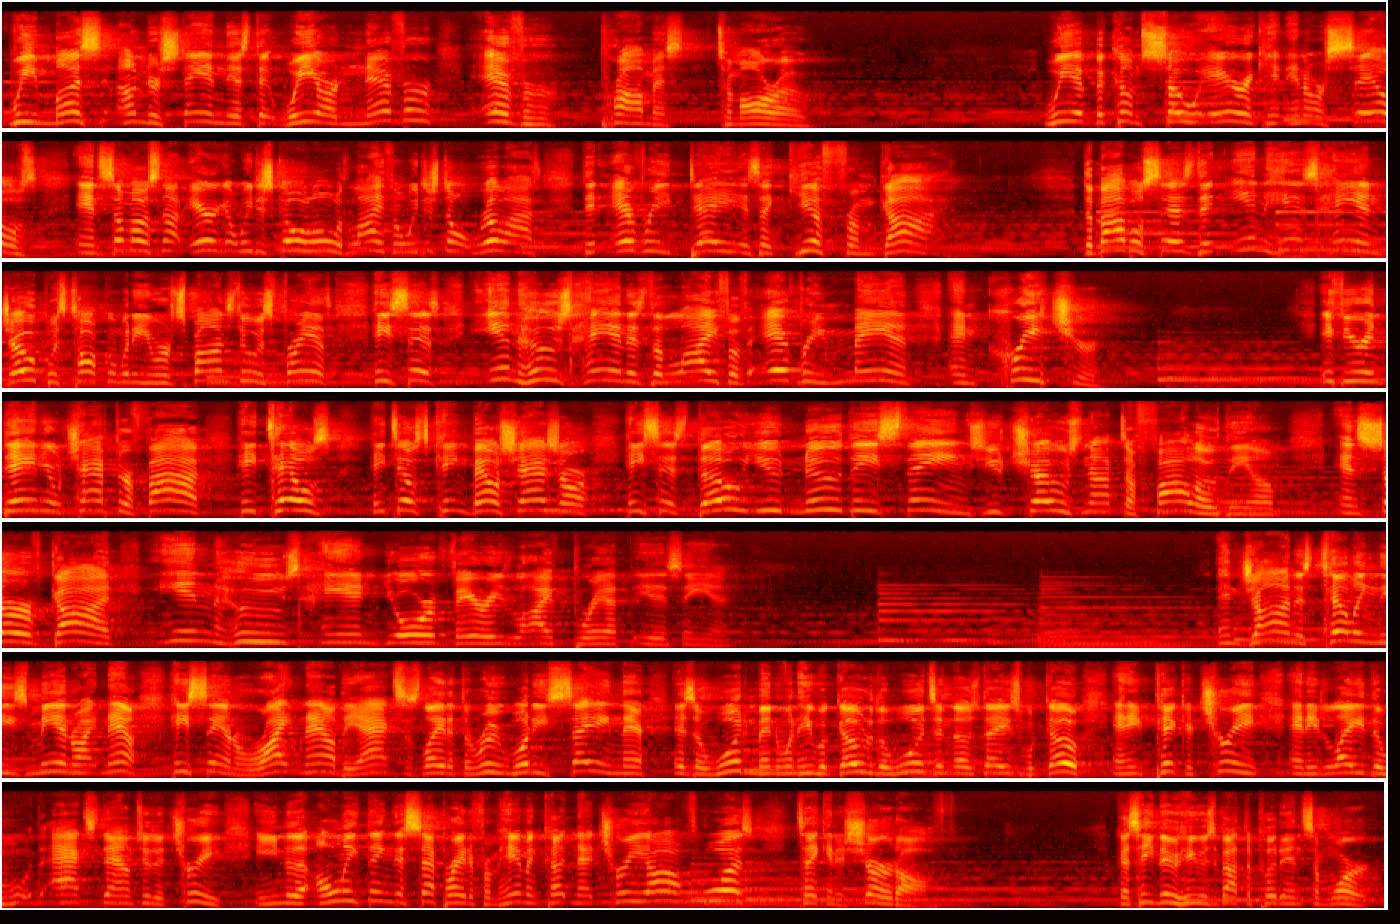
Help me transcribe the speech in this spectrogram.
we must understand this that we are never, ever promised tomorrow. We have become so arrogant in ourselves, and some of us not arrogant, we just go along with life and we just don't realize that every day is a gift from God. The Bible says that in his hand, Job was talking when he responds to his friends. He says, In whose hand is the life of every man and creature? If you're in Daniel chapter 5, he tells, he tells King Belshazzar, he says, Though you knew these things, you chose not to follow them and serve God in whose hand your very life breath is in. And John is telling these men right now, he's saying, right now the axe is laid at the root. What he's saying there is a woodman, when he would go to the woods in those days, would go and he'd pick a tree and he'd lay the axe down to the tree. And you know, the only thing that separated from him and cutting that tree off was taking his shirt off. Because he knew he was about to put in some work.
